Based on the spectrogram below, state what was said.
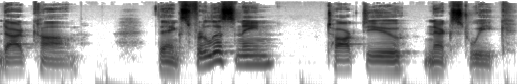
dot com. Thanks for listening. Talk to you next week.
